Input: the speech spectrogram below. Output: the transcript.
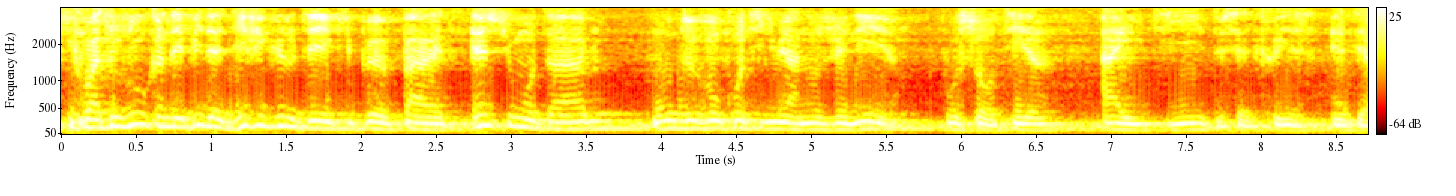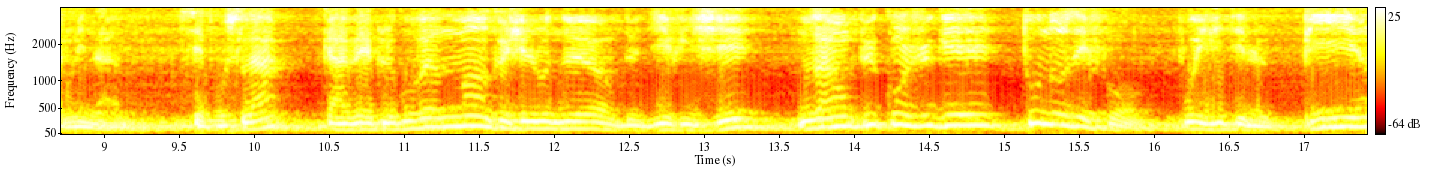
qui croit toujours qu'en dépit des difficultés qui peuvent paraître insurmontables, nous devons continuer à nous unir pour sortir Haïti de cette crise interminable. C'est pour cela qu'avec le gouvernement que j'ai l'honneur de diriger, nous avons pu conjuguer tous nos efforts pour éviter le pire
